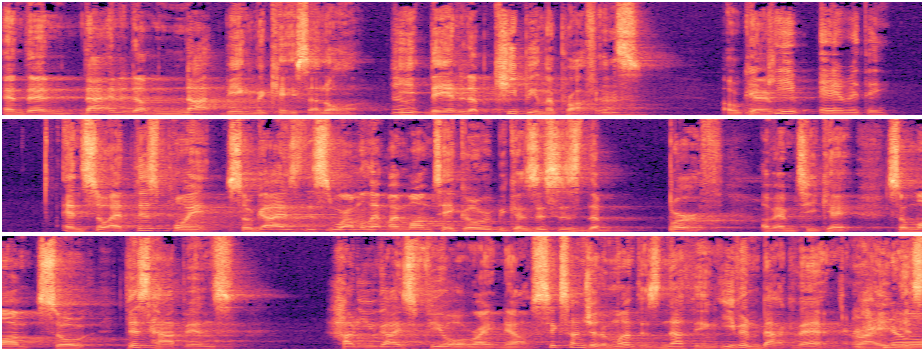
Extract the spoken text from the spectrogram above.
And then that ended up not being the case at all. He, They ended up keeping the profits. Okay. Uh-huh. They keep everything. And so at this point, so guys, this is where I'm gonna let my mom take over because this is the birth of MTK. So mom, so this happens. How do you guys feel right now? 600 a month is nothing, even back then, right? No, It's,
